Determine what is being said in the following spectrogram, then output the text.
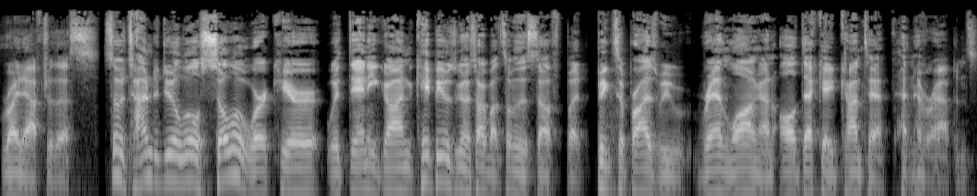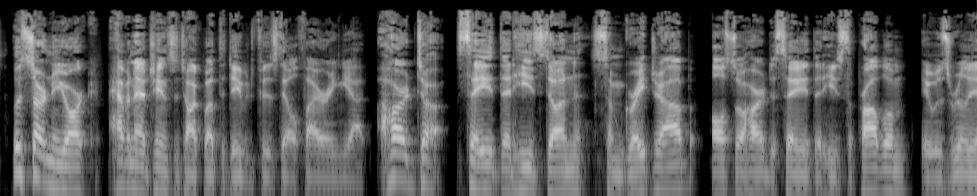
right after this. So, time to do a little solo work here with Danny Gunn. KP was going to talk about some of this stuff, but big surprise, we ran long on all decade content. That never happens. Let's start in New York. Haven't had a chance to talk about the David Fizdale firing yet. Hard to say that he's done some great job. Also hard to say that he's the problem. It was really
